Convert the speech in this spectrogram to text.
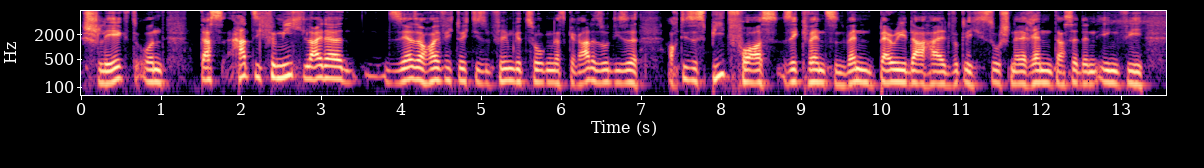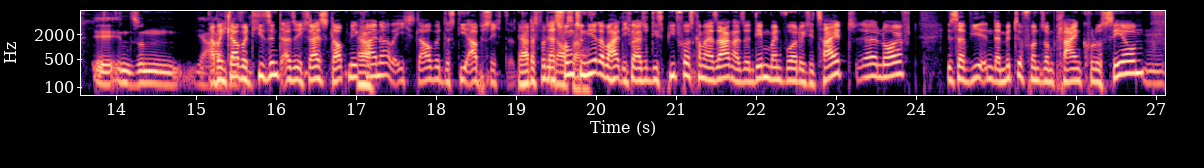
schlägt. Und das hat sich für mich leider sehr, sehr häufig durch diesen Film gezogen, dass gerade so diese, auch diese Speed Force Sequenzen, wenn Barry da halt wirklich so schnell rennt, dass er dann irgendwie äh, in so ein, ja. Aber ich glaube, die sind, also ich weiß, glaubt mir ja. keiner, aber ich glaube, dass die Absicht sind. Ja, das würde ich Das funktioniert sagen. aber halt nicht, also die Speedforce kann man ja sagen, also in dem Moment, wo er durch die Zeit äh, läuft, ist er wie in der Mitte von so einem kleinen Kolosseum mhm.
